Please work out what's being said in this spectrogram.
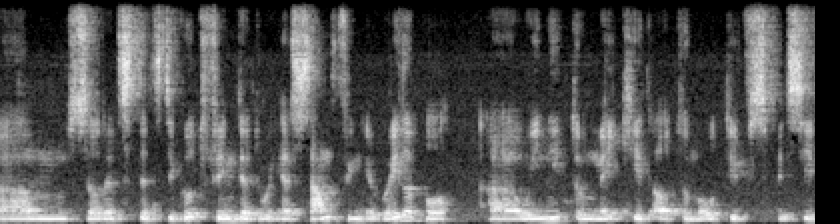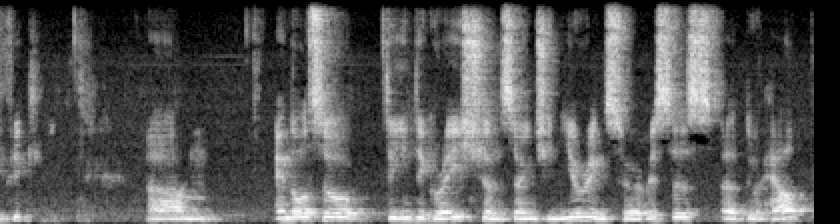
Um, so that's that's the good thing that we have something available. Uh, we need to make it automotive specific. Um, and also the integration, so engineering services uh, to help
